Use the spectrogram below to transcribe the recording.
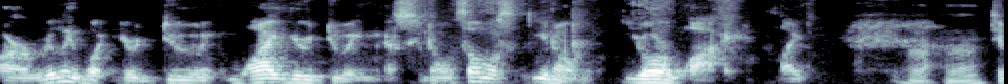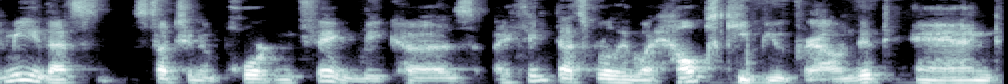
are really what you're doing, why you're doing this. You know, it's almost you know your why. Uh-huh. To me, that's such an important thing because I think that's really what helps keep you grounded. And,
